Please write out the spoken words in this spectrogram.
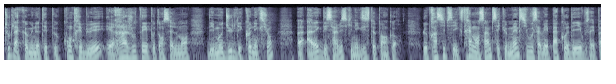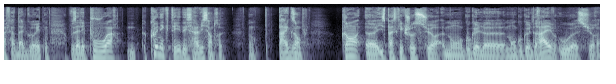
toute la communauté peut contribuer et rajouter potentiellement des modules, des connexions euh, avec des services qui n'existent pas encore. Le principe c'est extrêmement simple, c'est que même si vous savez pas coder, vous savez pas faire d'algorithme, vous allez pouvoir connecter des services entre eux. Donc par exemple, quand euh, il se passe quelque chose sur mon Google, euh, Drive ou sur,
